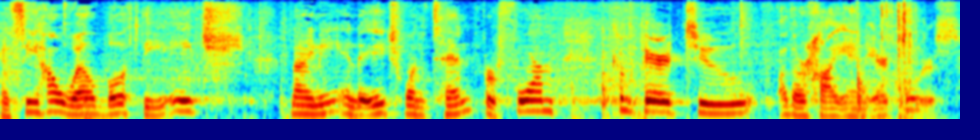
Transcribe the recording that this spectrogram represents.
and see how well both the H90 and the H110 perform compared to other high-end air coolers.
